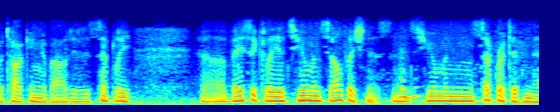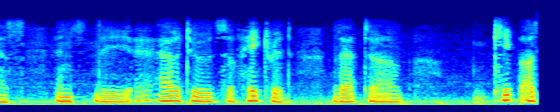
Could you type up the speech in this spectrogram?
we're talking about. It is simply, uh, basically, it's human selfishness and Mhm. it's human separativeness and the attitudes of hatred that uh, keep us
